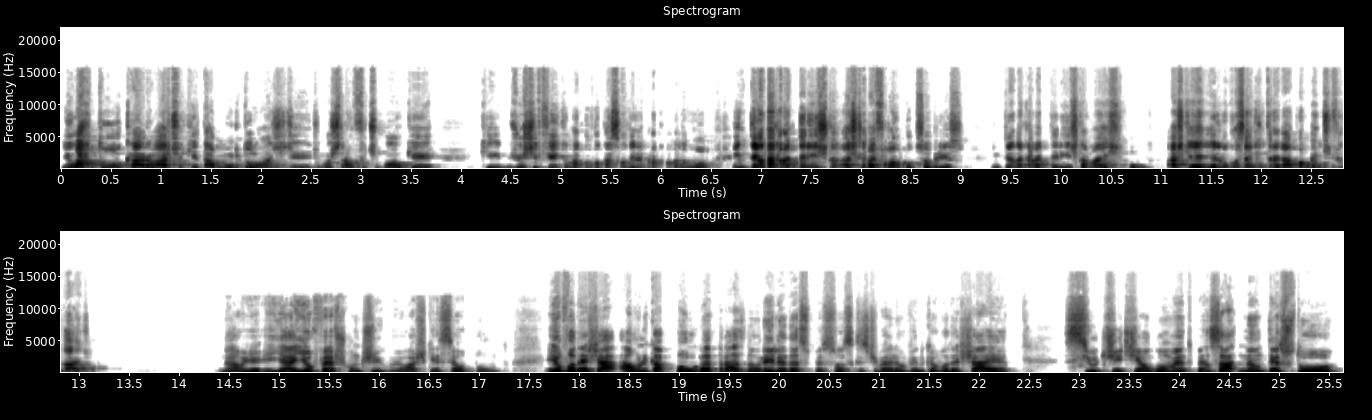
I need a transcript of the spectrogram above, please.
E o Arthur, cara, eu acho que está muito longe de, de, mostrar um futebol que, que justifique uma convocação dele para a Copa do Mundo. Entenda a característica, acho que você vai falar um pouco sobre isso. Entenda a característica, mas acho que ele não consegue entregar competitividade. Não, e, e, aí eu fecho contigo. Eu acho que esse é o ponto. Eu vou deixar a única pulga atrás da orelha das pessoas que estiverem ouvindo que eu vou deixar é se o Tite em algum momento pensar, não testou,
